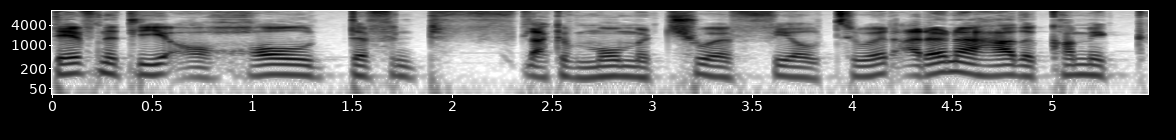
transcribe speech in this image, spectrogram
definitely a whole different, f- like a more mature feel to it. I don't know how the comic.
